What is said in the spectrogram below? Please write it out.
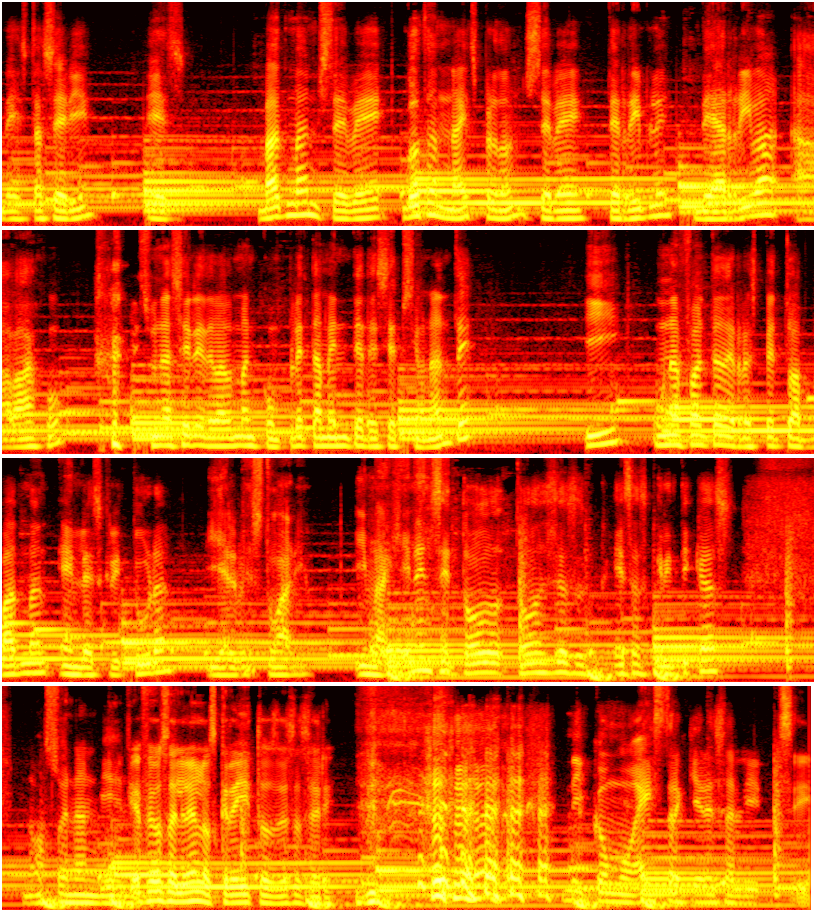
de esta serie es Batman se ve, Gotham Knights, perdón, se ve terrible de arriba a abajo. es una serie de Batman completamente decepcionante y una falta de respeto a Batman en la escritura y el vestuario. Imagínense todo, todas esas, esas críticas, no suenan bien. Qué feo salir en los créditos de esa serie. Ni como extra quiere salir. Sí,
